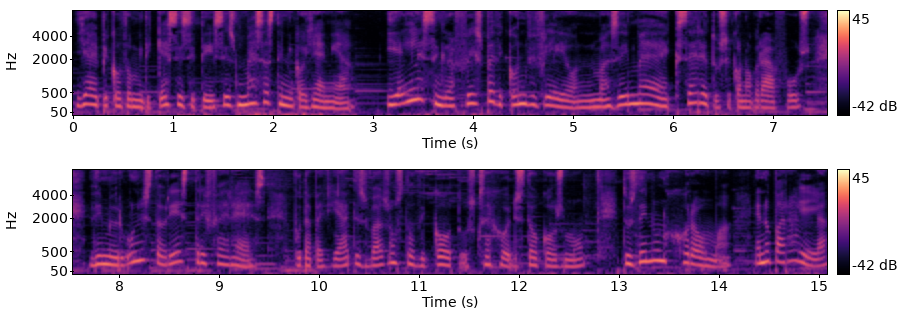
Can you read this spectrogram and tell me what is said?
για επικοδομητικές συζητήσεις μέσα στην οικογένεια. Οι Έλληνες συγγραφείς παιδικών βιβλίων μαζί με εξαίρετους εικονογράφους δημιουργούν ιστορίες τρυφερές που τα παιδιά τις βάζουν στο δικό τους ξεχωριστό κόσμο, τους δίνουν χρώμα, ενώ παράλληλα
